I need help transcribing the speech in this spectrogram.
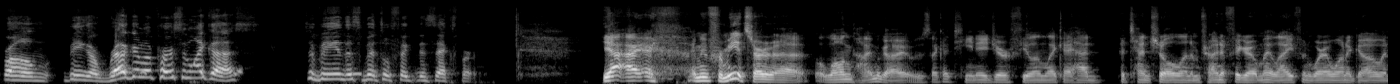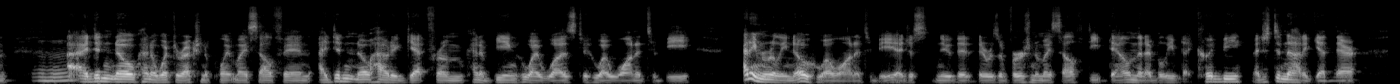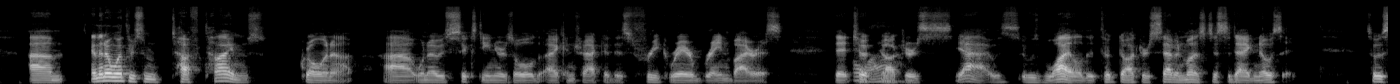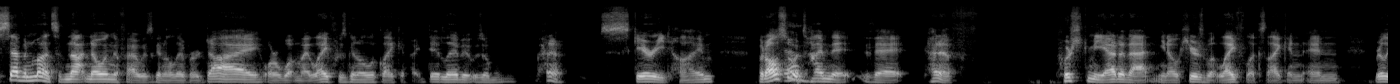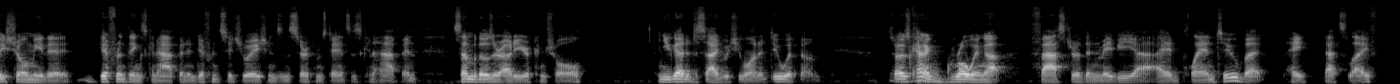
from being a regular person like us to being this mental fitness expert yeah, I, I mean, for me, it started a, a, long time ago. I was like a teenager, feeling like I had potential, and I'm trying to figure out my life and where I want to go. And mm-hmm. I, I didn't know kind of what direction to point myself in. I didn't know how to get from kind of being who I was to who I wanted to be. I didn't even really know who I wanted to be. I just knew that there was a version of myself deep down that I believed I could be. I just didn't know how to get mm-hmm. there. Um, and then I went through some tough times growing up. Uh, when I was 16 years old, I contracted this freak rare brain virus that oh, took oh, wow. doctors yeah it was it was wild. It took doctors seven months just to diagnose it. So it was seven months of not knowing if i was going to live or die or what my life was going to look like if i did live. It was a kind of scary time but also yeah. a time that that kind of pushed me out of that you know here's what life looks like and and really show me that different things can happen and different situations and circumstances can happen. Some of those are out of your control and you got to decide what you want to do with them. So i was kind of mm-hmm. growing up faster than maybe uh, I had planned to, but hey, that's life.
